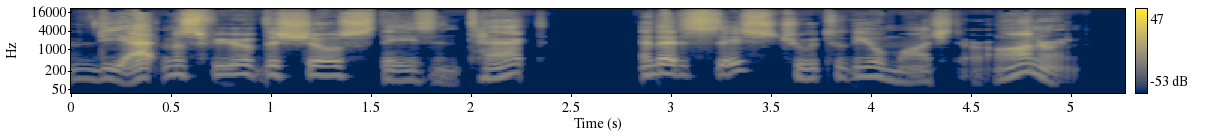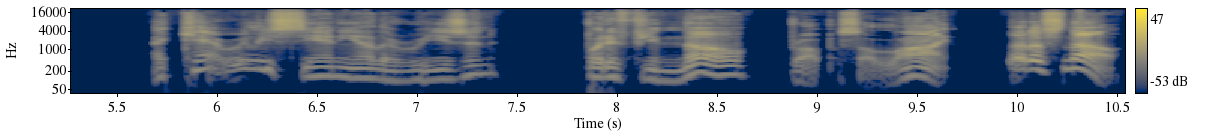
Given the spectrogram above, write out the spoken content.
the atmosphere of the show stays intact, and that it stays true to the homage they're honoring. I can't really see any other reason, but if you know, drop us a line. Let us know.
